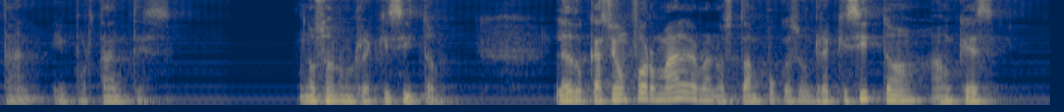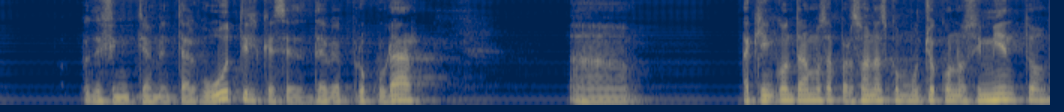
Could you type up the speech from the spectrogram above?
tan importantes, no son un requisito. La educación formal, hermanos, tampoco es un requisito, aunque es pues, definitivamente algo útil que se debe procurar. Ah, aquí encontramos a personas con mucho conocimiento,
